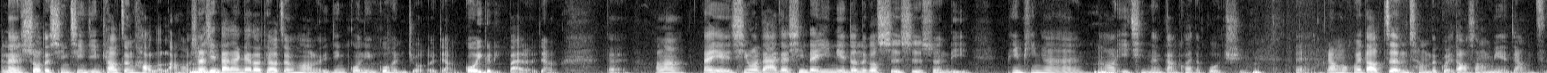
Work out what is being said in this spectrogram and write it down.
难受的心情已经调整好了啦。哈、相信大家应该都调整好了，已经过年过很久了，这样过一个礼拜了，这样。对，好啦，那也希望大家在新的一年都能够事事顺利，平平安安，然后疫情能赶快的过去。对，让我们回到正常的轨道上面，这样子，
